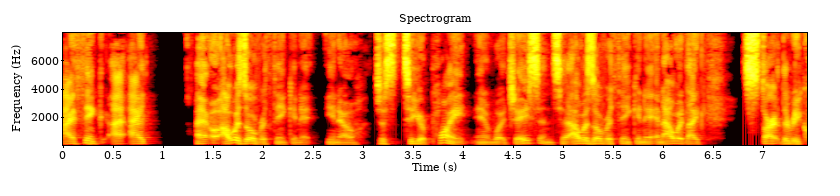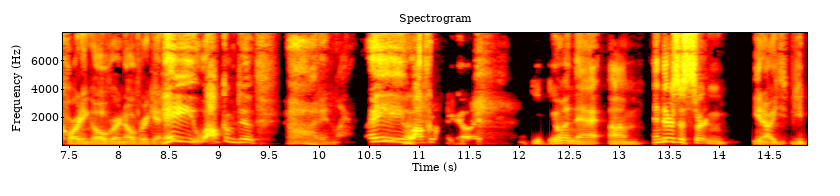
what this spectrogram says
I think I, I I, I was overthinking it, you know, just to your point and what Jason said. I was overthinking it and I would like start the recording over and over again. Hey, welcome to, oh, I didn't like, hey, welcome. You know, keep doing that. Um, and there's a certain, you know, you, you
